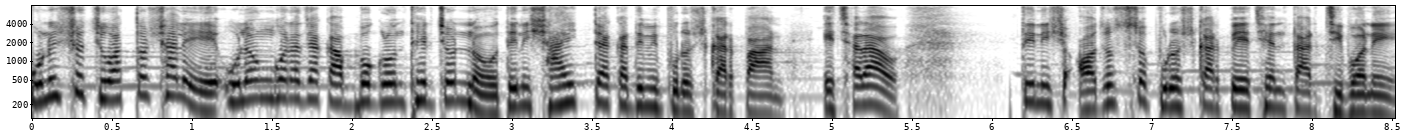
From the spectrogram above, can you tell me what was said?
উনিশশো চুয়াত্তর সালে উলঙ্গ রাজা কাব্যগ্রন্থের জন্য তিনি সাহিত্য একাডেমি পুরস্কার পান। এছাড়াও তিনি অজস্র পুরস্কার পেয়েছেন তার জীবনে।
